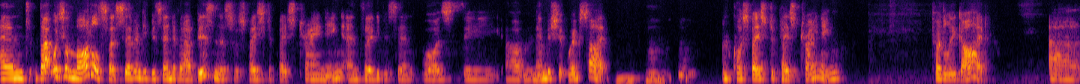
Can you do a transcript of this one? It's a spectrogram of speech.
And that was a model. So 70% of our business was face to face training, and 30% was the um, membership website. Mm-hmm. And of course, face to face training totally died. Uh,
